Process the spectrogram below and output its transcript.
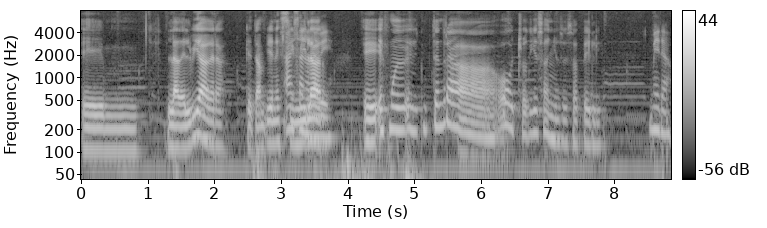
em, la del Viagra, que también es Ah, no similar. Eh, es muy, eh, tendrá 8 o 10 años esa peli. mira,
